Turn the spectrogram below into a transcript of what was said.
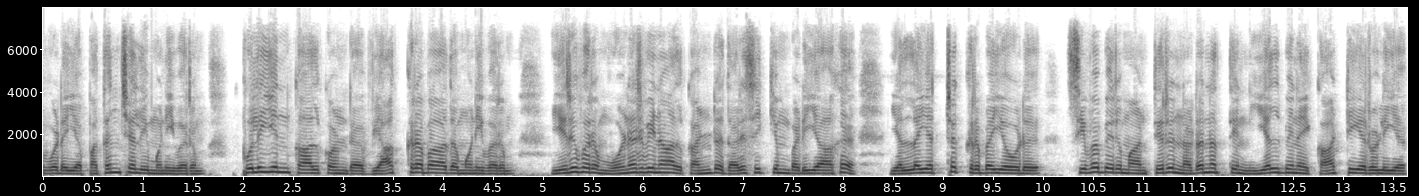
உடைய பதஞ்சலி முனிவரும் புலியின் கால் கொண்ட வியாக்கிரபாத முனிவரும் இருவரும் உணர்வினால் கண்டு தரிசிக்கும்படியாக எல்லையற்ற கிருபையோடு சிவபெருமான் திரு நடனத்தின் இயல்பினை காட்டியருளிய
